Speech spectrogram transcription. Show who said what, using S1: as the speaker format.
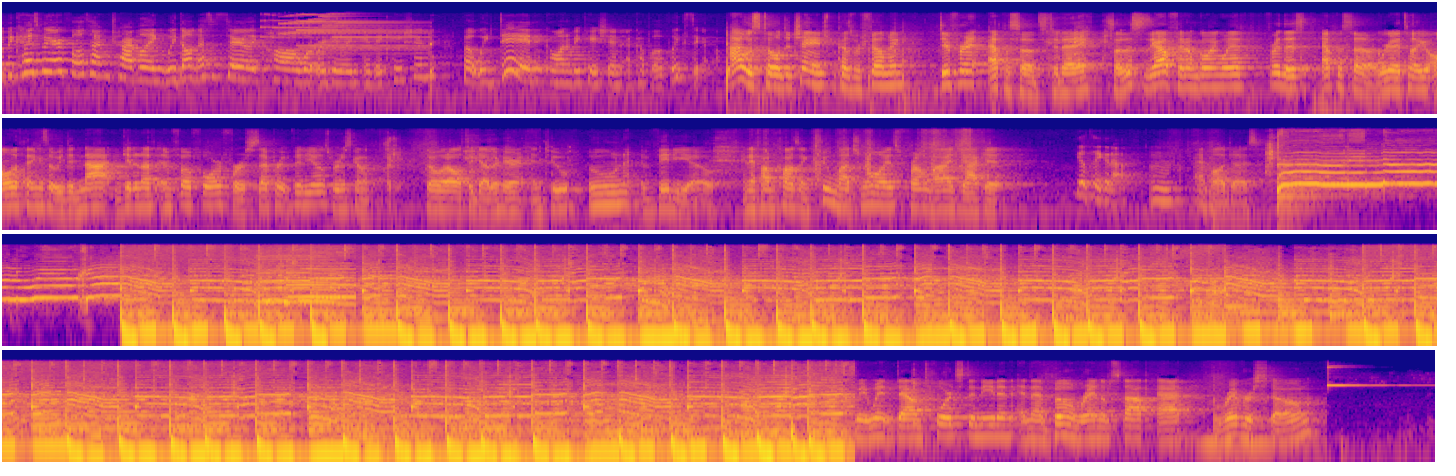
S1: So because we are full-time traveling, we don't necessarily call what we're doing a vacation, but we did go on a vacation a couple of weeks ago.
S2: I was told to change because we're filming different episodes today. so this is the outfit I'm going with for this episode. We're gonna tell you all the things that we did not get enough info for for separate videos. We're just gonna throw it all together here into un video. And if I'm causing too much noise from my jacket,
S1: You'll take it off.
S2: Mm, I apologize. towards Dunedin and then boom, random stop at Riverstone.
